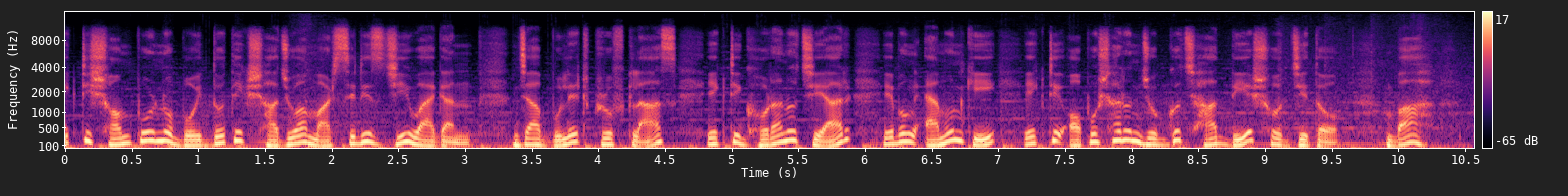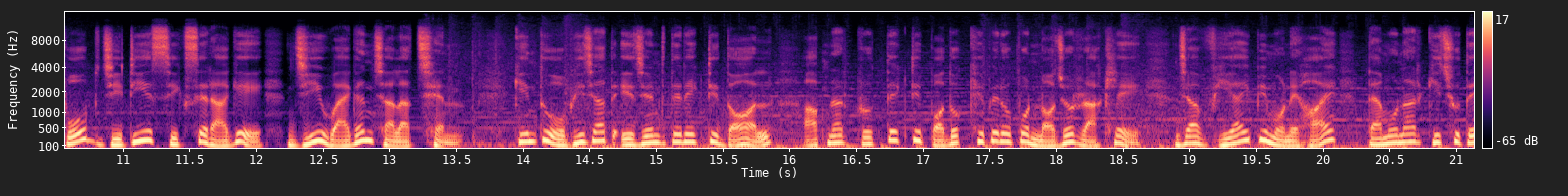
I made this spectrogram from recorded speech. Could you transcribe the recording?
একটি সম্পূর্ণ বৈদ্যুতিক সাজোয়া মার্সিডিস জি ওয়াগান, যা বুলেট প্রুফ ক্লাস একটি ঘোরানো চেয়ার এবং এমনকি একটি অপসারণযোগ্য ছাদ দিয়ে সজ্জিত। বাহ, পোপ জিটিএ সিক্সের আগে জি ওয়াগন চালাচ্ছেন। কিন্তু অভিজাত এজেন্টদের একটি দল আপনার প্রত্যেকটি পদক্ষেপের ওপর নজর রাখলে যা ভিআইপি মনে হয় তেমন আর কিছুতে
